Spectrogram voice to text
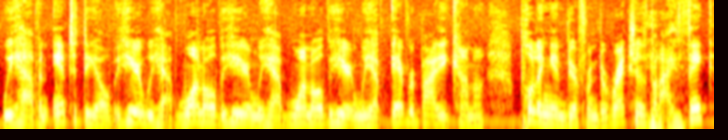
we have an entity over here, we have one over here, and we have one over here, and we have everybody kind of pulling in different directions. But I mm-hmm. think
